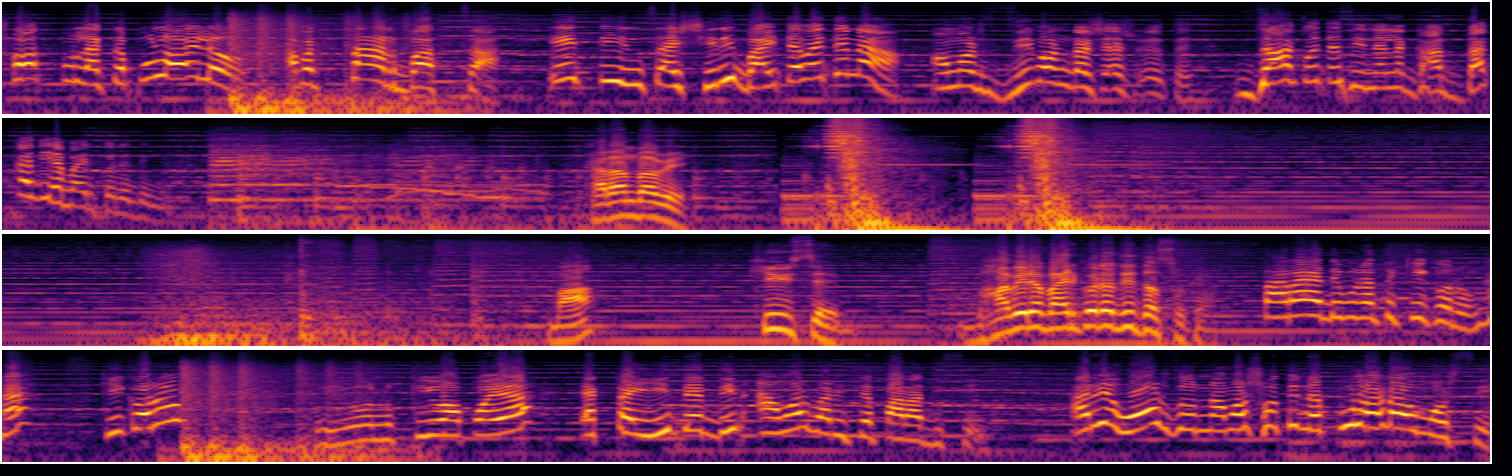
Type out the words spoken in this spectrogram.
সৎ পোলা একটা পোলা হইল আবার তার বাচ্চা। এই তিন চার সিঁড়ি বাইতে বাইতে না আমার জীবনটা শেষ হয়েছে। যা কইতেছি নাহলে ঘাট ধাক্কা দিয়ে বাইর করে দিবি। খারান ভাবে। মা কি হইছে? ভাবিরে বাইর করে দিতেছো কেন? তারাই দেবো না তো কি করুম হ্যাঁ? কি করুম? হলো কি অপয়া? একটা ঈদের দিন আমার বাড়িতে পাড়া দিছে। আরে ওর জন্য আমার সতীনের পোলাটাও মরছে।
